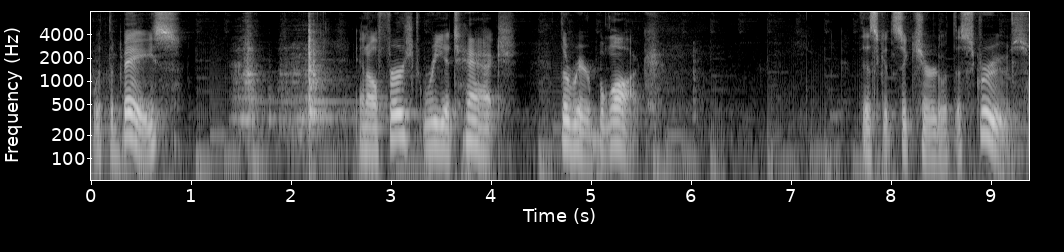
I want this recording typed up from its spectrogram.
with the base and I'll first reattach the rear block. This gets secured with the screws.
